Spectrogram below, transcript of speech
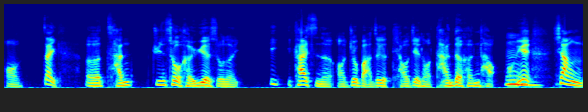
哦，在呃谈。军售合约的时候呢，一一开始呢，哦，就把这个条件哦谈得很好，因为像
